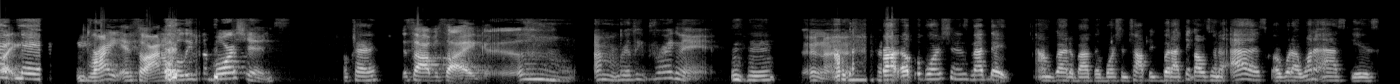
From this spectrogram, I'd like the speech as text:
like, pregnant. right. And so I don't believe in abortions. Okay. So I was like, "Ugh, I'm really pregnant. Mm-hmm. And I, brought up abortions. Not that I'm glad about the abortion topic, but I think I was going to ask, or what I want to ask is,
